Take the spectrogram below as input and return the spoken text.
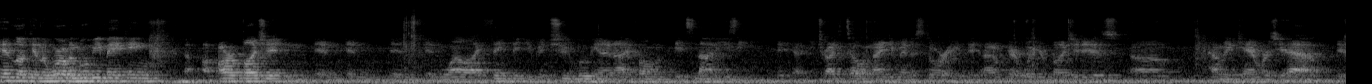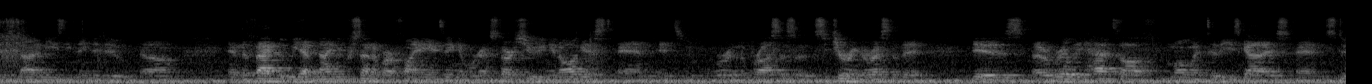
and look, in the world of movie making, our budget, and, and, while I think that you can shoot a movie on an iPhone, it's not easy. You try to tell a 90 minute story. I don't care what your budget is, um, how many cameras you have, it is not an easy thing to do. Um, and the fact that we have 90% of our financing and we're going to start shooting in August and it's we're in the process of securing the rest of it is a really hats off moment to these guys and Stu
